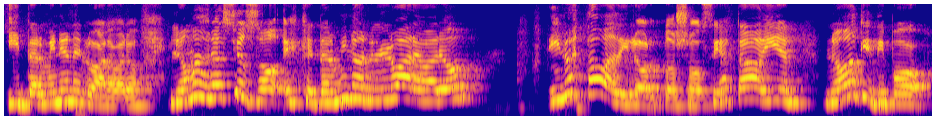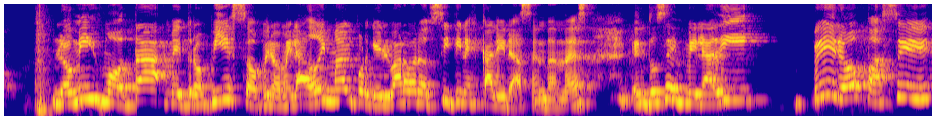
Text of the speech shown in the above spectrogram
Y terminé en el bárbaro. Lo más gracioso es que termino en el bárbaro. Y no estaba del orto yo, o sea, estaba bien. No que tipo, lo mismo, ta, me tropiezo, pero me la doy mal porque el bárbaro sí tiene escaleras, ¿entendés? Entonces me la di, pero pasé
